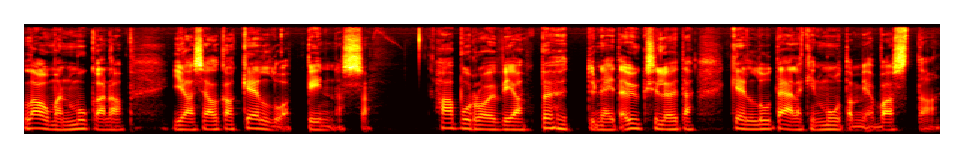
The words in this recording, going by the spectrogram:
lauman mukana ja se alkaa kellua pinnassa. Hapuroivia, pöhöttyneitä yksilöitä kelluu täälläkin muutamia vastaan.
